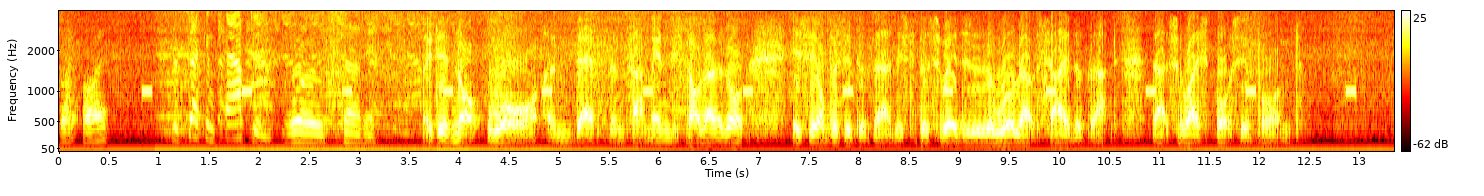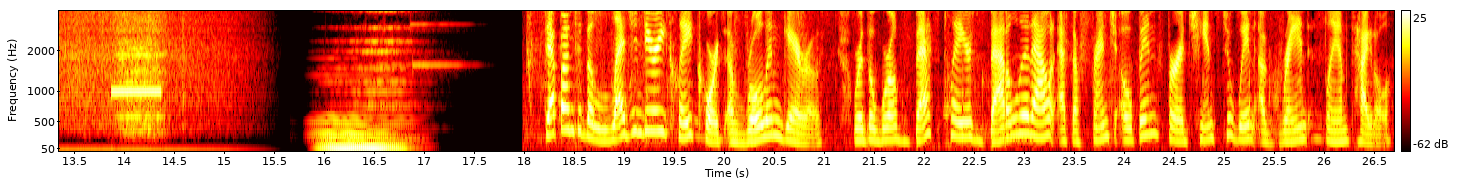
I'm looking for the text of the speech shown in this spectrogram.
those boys. The second captain's World Service. It is not war and death and famine. It's not that at all. It's the opposite of that. It's to persuade us of the world outside of that. That's why sport's important. Step onto the legendary clay courts of Roland Garros, where the world's best players battle it out at the French Open for a chance to win a Grand Slam title.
